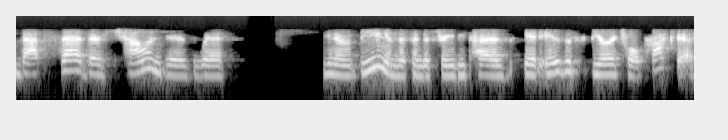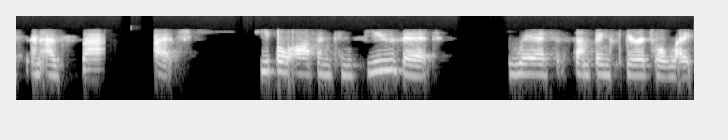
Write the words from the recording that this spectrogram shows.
that said, there's challenges with, you know, being in this industry because it is a spiritual practice. And as such, people often confuse it with something spiritual like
